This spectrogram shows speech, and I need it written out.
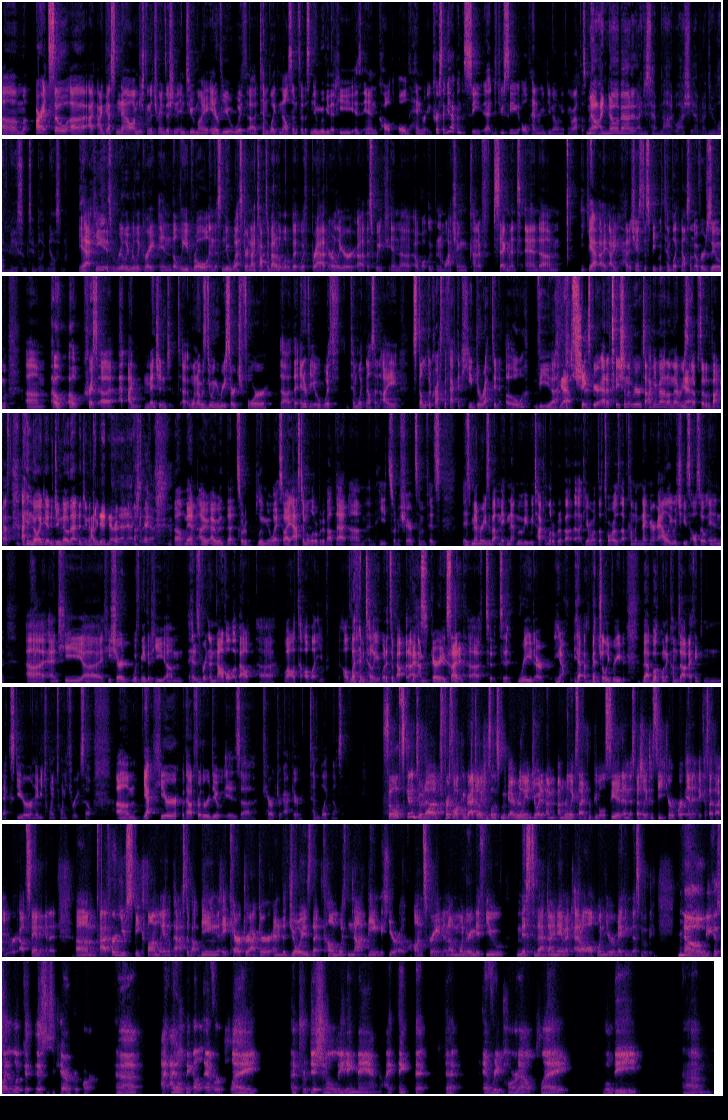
um, all right, so uh, I, I guess now I'm just going to transition into my interview with uh, Tim Blake Nelson for this new movie that he is in called Old Henry. Chris, have you happened to see? Uh, did you see Old Henry? Do you know anything about this? Movie? No, I know about it. I just have not watched yet, but I do love me some Tim Blake Nelson. Yeah, he is really, really great in the lead role in this new Western. I talked about it a little bit with Brad earlier uh, this week in a, a, what we've been watching kind of segment. And um, yeah, I, I, had a chance to speak with Tim Blake Nelson over Zoom. Um, oh, oh, Chris, uh, I mentioned uh, when I was doing research for uh, the interview with Tim Blake Nelson, I stumbled across the fact that he directed O, the uh, yes. Shakespeare adaptation that we were talking about on that recent yeah. episode of the podcast. I had no idea. Did you know that? Did you know? I did know that actually. Okay. Yeah. Oh man, I, I was that sort of blew me away. So I asked him a little bit about that, um, and he sort of shared some of his his memories about making that movie. We talked a little bit about uh, Guillermo del Toro's upcoming Nightmare Alley, which he's also in. Uh, and he uh, he shared with me that he um, has written a novel about. Uh, well, I'll, t- I'll let you I'll let him tell you what it's about. But. I, am very excited uh, to to read or you know yeah eventually read that book when it comes out. I think next year or maybe 2023. So um, yeah, here without further ado is uh, character actor Tim Blake Nelson. So let's get into it. Uh, first of all, congratulations on this movie. I really enjoyed it. I'm, I'm really excited for people to see it and especially to see your work in it because I thought you were outstanding in it. Um, I've heard you speak fondly in the past about being a character actor and the joys that come with not being the hero on screen. And I'm wondering if you missed that dynamic at all when you were making this movie. No, because I looked at this as a character part. Uh, I, I don't think I'll ever play a traditional leading man. I think that that every part I'll play will be, um,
